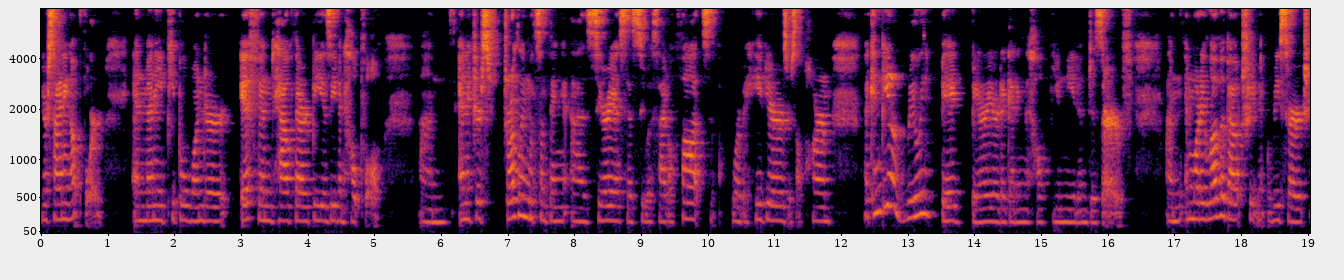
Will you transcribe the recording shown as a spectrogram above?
you're signing up for and many people wonder if and how therapy is even helpful. Um, and if you're struggling with something as serious as suicidal thoughts or behaviors or self harm, that can be a really big barrier to getting the help you need and deserve. Um, and what I love about treatment research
